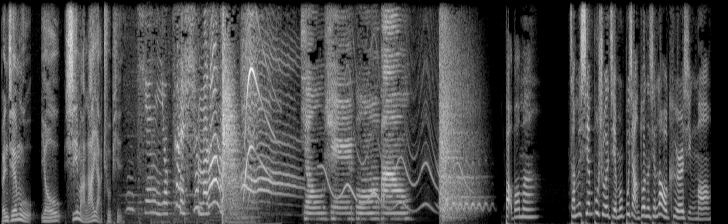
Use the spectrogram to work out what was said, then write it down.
本节目由喜马拉雅出品。今天你要干什么啦？就是播报，宝宝们，咱们先不说节目，不讲段子，先唠个嗑行吗？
